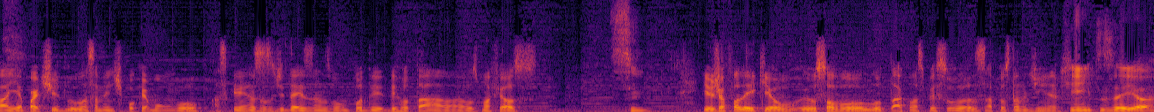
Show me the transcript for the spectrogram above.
a- aí a partir do lançamento de Pokémon GO, as crianças de 10 anos vão poder derrotar os mafiosos. Sim. E eu já falei que eu, eu só vou lutar com as pessoas apostando dinheiro. 500 aí, ó.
